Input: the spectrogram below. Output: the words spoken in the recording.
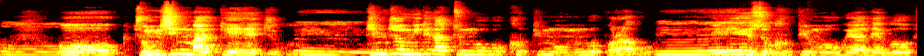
어. 어, 정신 맑게 해주고. 음. 김종일이 같은 거고 커피 먹는 거 보라고. 음. 계속 커피 먹어야 되고,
